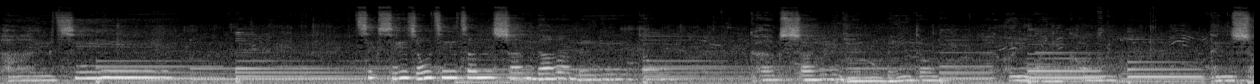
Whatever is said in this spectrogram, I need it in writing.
孩子，即使早知真相那味道，却想完美到去违抗定数。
